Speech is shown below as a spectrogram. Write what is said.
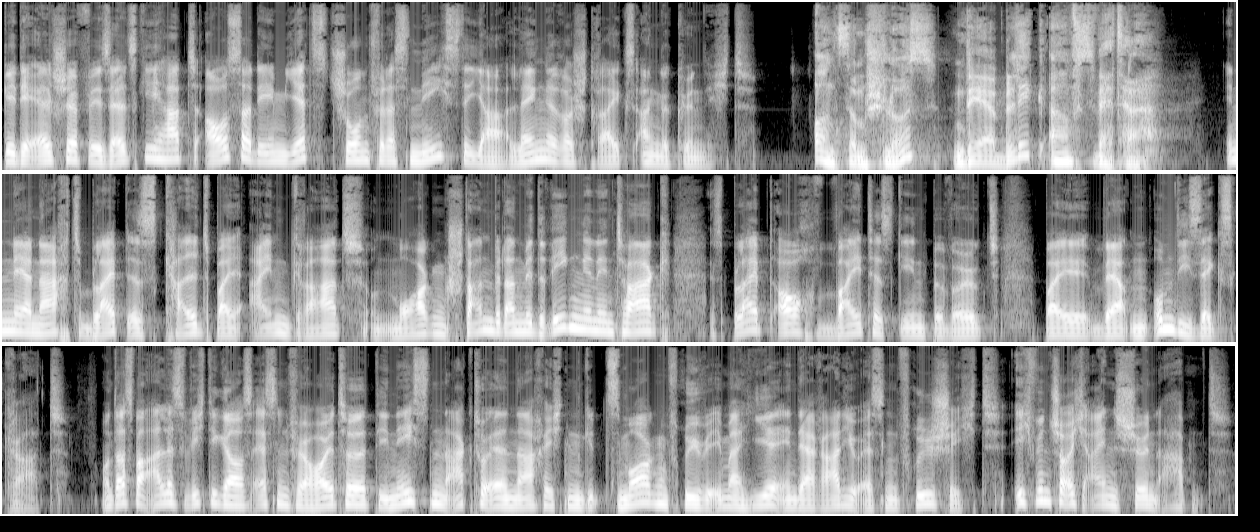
GDL-Chef Weselski hat außerdem jetzt schon für das nächste Jahr längere Streiks angekündigt. Und zum Schluss der Blick aufs Wetter. In der Nacht bleibt es kalt bei 1 Grad und morgen starten wir dann mit Regen in den Tag. Es bleibt auch weitestgehend bewölkt bei Werten um die 6 Grad. Und das war alles Wichtige aus Essen für heute. Die nächsten aktuellen Nachrichten gibt's morgen früh wie immer hier in der Radio Essen Frühschicht. Ich wünsche euch einen schönen Abend.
